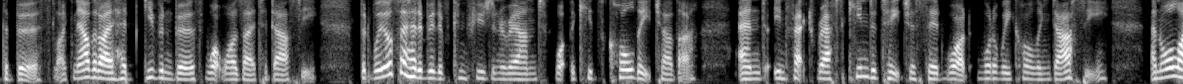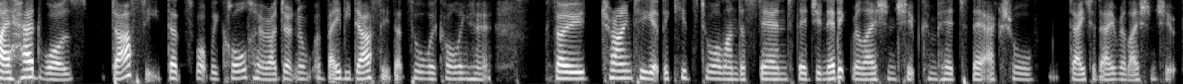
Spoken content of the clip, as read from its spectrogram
the birth. Like now that I had given birth, what was I to Darcey? But we also had a bit of confusion around what the kids called each other. And in fact, Raf's kinder teacher said, "What what are we calling Darcey?" And all I had was Darcey. That's what we call her. I don't know, baby Darcey. That's all we're calling her. So, trying to get the kids to all understand their genetic relationship compared to their actual day to day relationship.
